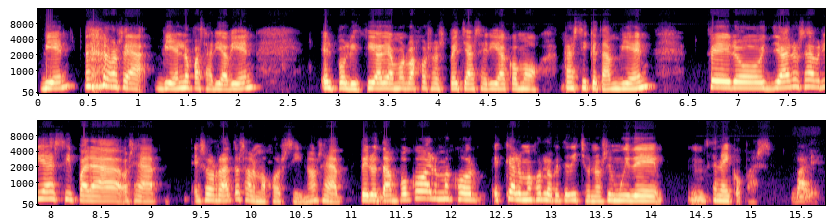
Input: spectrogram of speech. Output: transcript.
bien, o sea, bien, lo pasaría bien. El policía de amor bajo sospecha sería como casi que también, pero ya no sabría si para, o sea, esos ratos a lo mejor sí, ¿no? O sea, pero tampoco a lo mejor, es que a lo mejor lo que te he dicho, no soy muy de cena y copas. Vale.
